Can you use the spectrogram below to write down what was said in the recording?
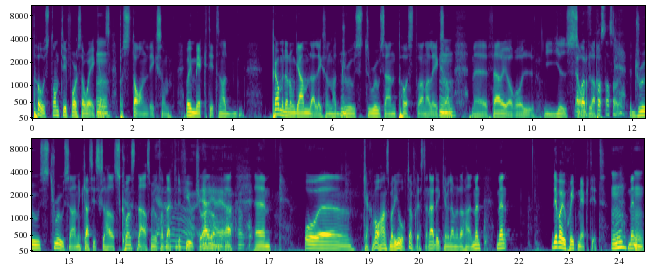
postern till Force Awakens Mm. på stan liksom. Det var ju mäktigt. Sån här, påminner de gamla liksom, de här Mm. Drew Struzan-postrarna liksom. Mm. Med färger och Ja, vad var det för ljussablar. postrar sa du? Drew Struzan, en klassisk så här konstnär som har gjort Back to the Future. Eller ja, någon- ja. ja. Okej. Ehm, och eh, kanske var han som hade gjort den förresten. Nej, det kan vi lämna därhän. Men, men det var ju skitmäktigt. Mm, Men- mm.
